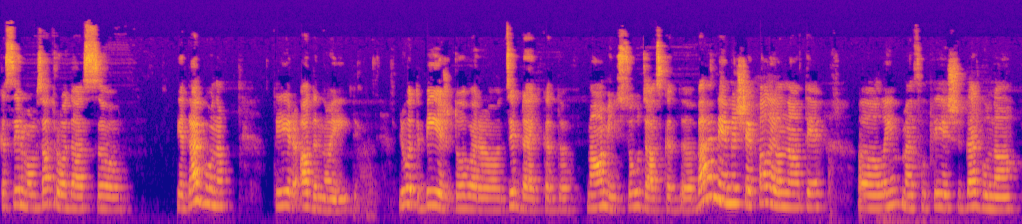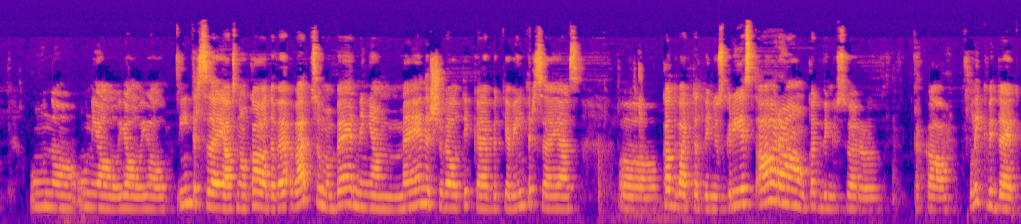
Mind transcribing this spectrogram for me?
kas ir mums atrodas uh, pie deguna, tie ir adenoīdi. Ļoti bieži to var dzirdēt, kad māmiņas sūdzās, kad bērniem ir šie palielinātie limfmezgli tieši degunā un, un jau, jau, jau interesējās no kāda vecuma bērniņam, mēneša vēl tikai, bet jau interesējās, kad var tad viņus griezt ārā un kad viņus var tā kā likvidēt,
